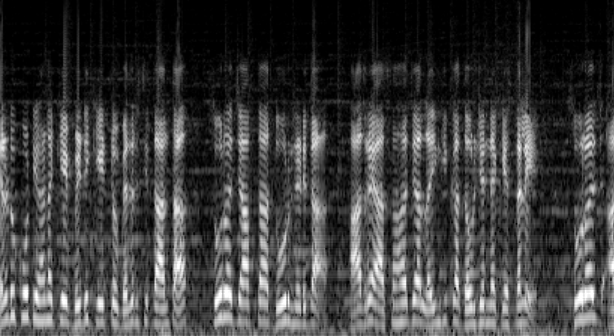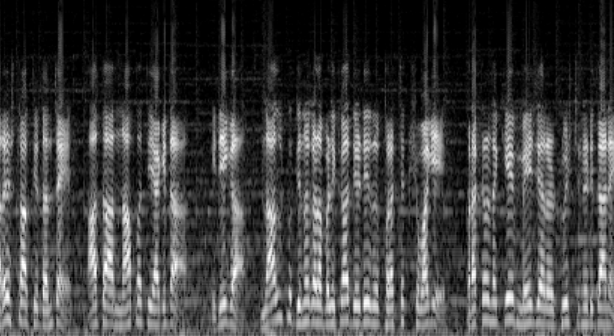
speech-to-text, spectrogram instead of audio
ಎರಡು ಕೋಟಿ ಹಣಕ್ಕೆ ಬೇಡಿಕೆ ಇಟ್ಟು ಬೆದರಿಸಿದ್ದ ಅಂತ ಸೂರಜ್ ಆಪ್ತ ದೂರು ನೀಡಿದ್ದ ಆದರೆ ಅಸಹಜ ಲೈಂಗಿಕ ದೌರ್ಜನ್ಯ ಕೇಸ್ನಲ್ಲಿ ಸೂರಜ್ ಅರೆಸ್ಟ್ ಆಗ್ತಿದ್ದಂತೆ ಆತ ನಾಪತ್ತೆಯಾಗಿದ್ದ. ಇದೀಗ ನಾಲ್ಕು ದಿನಗಳ ಬಳಿಕ ದಿಢೀರ್ ಪ್ರತ್ಯಕ್ಷವಾಗಿ ಪ್ರಕರಣಕ್ಕೆ ಮೇಜರ್ ಟ್ವಿಸ್ಟ್ ನೀಡಿದ್ದಾನೆ.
